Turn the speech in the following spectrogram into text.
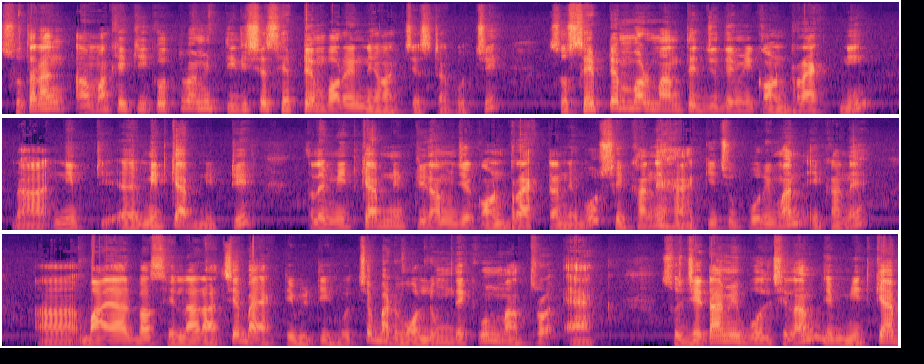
সুতরাং আমাকে কি করতে হবে? আমি তিরিশে সেপ্টেম্বরে নেওয়ার চেষ্টা করছি। সো সেপ্টেম্বর মান্থের যদি আমি কন্ট্রাক্ট নিই নিফটি মিড ক্যাপ নিফটির, তাহলে মিড ক্যাপ নিফটির আমি যে কন্ট্রাক্টটা নেব, সেখানে হ্যাঁ কিছু পরিমাণ এখানে বায়ার বা সেলার আছে বা অ্যাক্টিভিটি হচ্ছে বাট ভলিউম দেখুন মাত্র এক। সো যেটা আমি বলছিলাম যে মিড ক্যাপ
